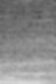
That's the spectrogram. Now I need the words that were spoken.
我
